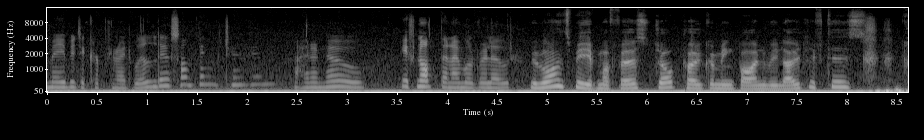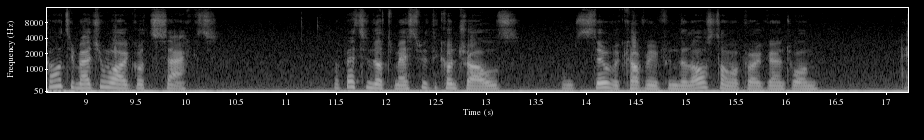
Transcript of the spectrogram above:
Maybe the kryptonite will do something to him? I don't know. If not, then I will reload. Reminds me of my first job programming binary load lifters. Can't imagine why I got sacked. I better not mess with the controls. I'm still recovering from the last time I programmed one. Oh.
